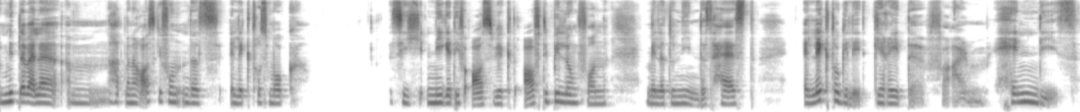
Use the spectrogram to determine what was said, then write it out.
Und mittlerweile ähm, hat man herausgefunden, dass Elektrosmog sich negativ auswirkt auf die Bildung von Melatonin. Das heißt, Elektrogeräte, vor allem Handys,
